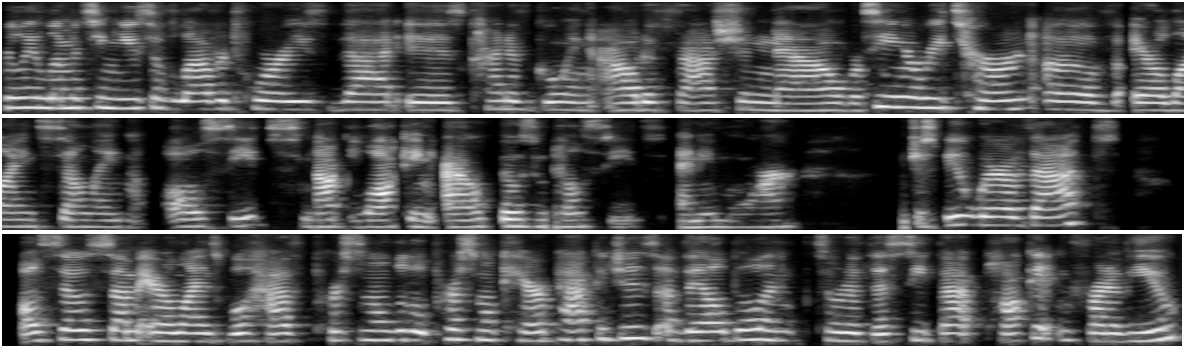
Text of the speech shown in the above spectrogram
really limiting use of lavatories, that is kind of going out of fashion now. We're seeing a return of airlines selling all seats, not blocking out those middle seats anymore. Just be aware of that. Also, some airlines will have personal little personal care packages available in sort of the seat back pocket in front of you.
